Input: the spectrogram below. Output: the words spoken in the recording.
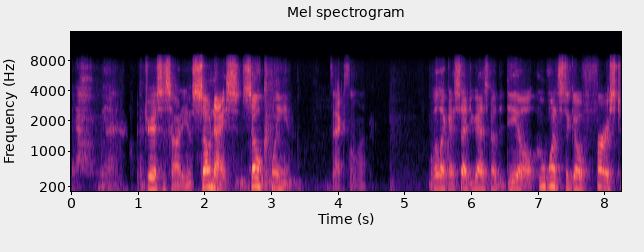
Oh, man, Andreas's audio is so nice, so clean. It's excellent. Well, like I said, you guys know the deal. Who wants to go first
